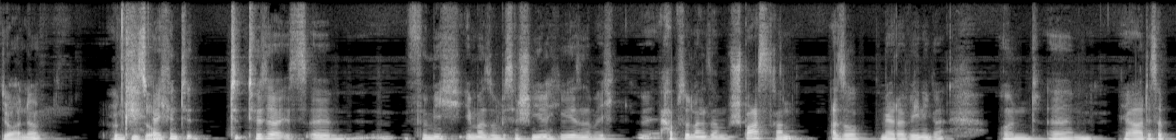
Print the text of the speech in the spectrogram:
ja, ne? Irgendwie so. Ja, ich finde, Twitter ist äh, für mich immer so ein bisschen schwierig gewesen, aber ich habe so langsam Spaß dran. Also mehr oder weniger. Und ähm, ja, deshalb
